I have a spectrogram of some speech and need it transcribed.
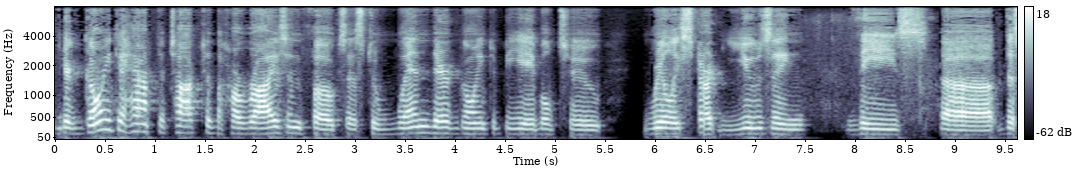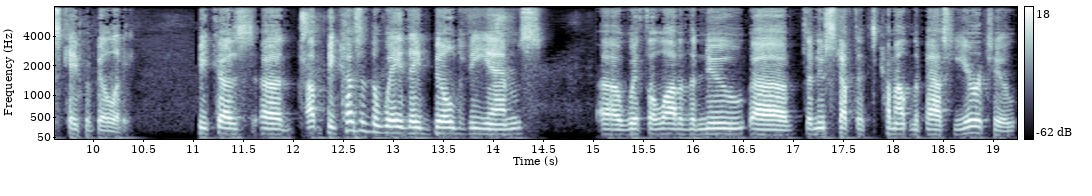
You're going to have to talk to the Horizon folks as to when they're going to be able to really start using these uh, this capability, because uh, because of the way they build VMs uh, with a lot of the new uh, the new stuff that's come out in the past year or two,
